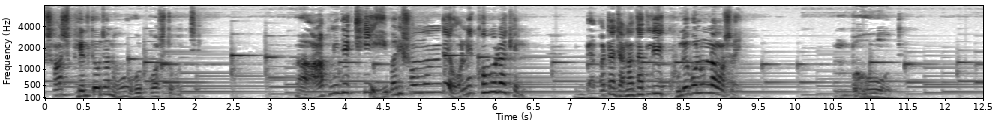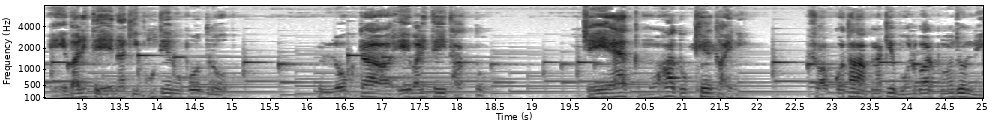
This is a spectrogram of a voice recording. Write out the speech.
শ্বাস ফেলতেও যেন ওর কষ্ট হচ্ছে। আপনি দেখছি এই বাড়ি সম্বন্ধে অনেক খবর রাখেন। ব্যাপারটা জানা থাকলে খুলে বলুন না মশাই। ভূত এ বাড়িতে নাকি ভূতের উপদ্রব। লোকটা এ বাড়িতেই থাকতো। সে এক মহা দুঃখের কাহিনী। সব কথা আপনাকে বলবার প্রয়োজন নেই।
